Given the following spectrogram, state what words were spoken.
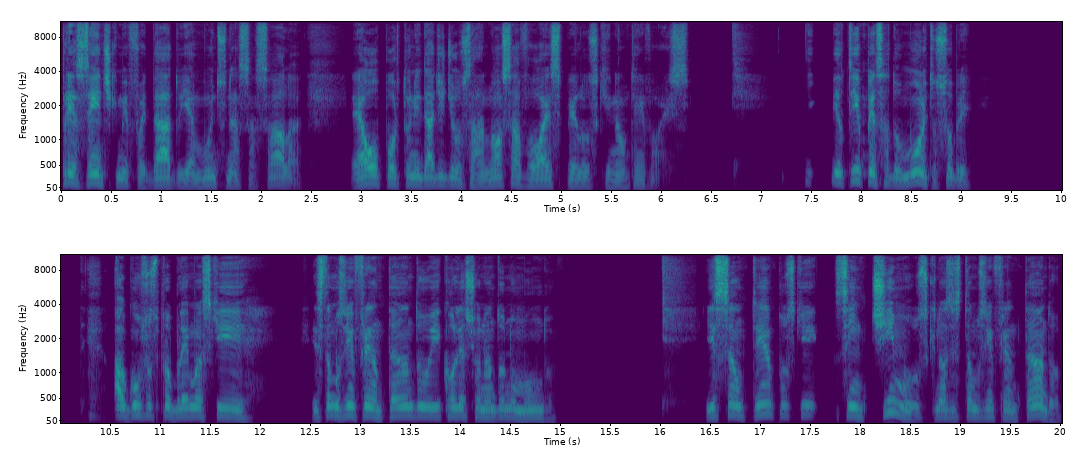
presente que me foi dado, e há muitos nessa sala, é a oportunidade de usar a nossa voz pelos que não têm voz. E Eu tenho pensado muito sobre alguns dos problemas que estamos enfrentando e colecionando no mundo. E são tempos que sentimos que nós estamos enfrentando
